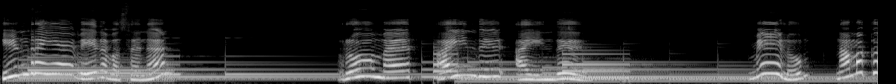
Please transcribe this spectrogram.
இன்றைய வேத வசனம் ரோமர் ஐந்து ஐந்து. மேலும் நமக்கு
